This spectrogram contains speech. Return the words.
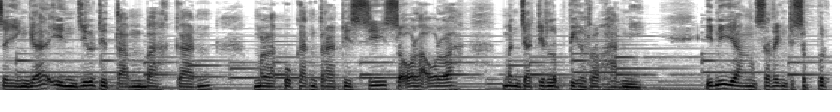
sehingga Injil ditambahkan melakukan tradisi seolah-olah menjadi lebih rohani. Ini yang sering disebut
